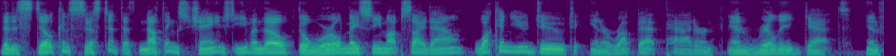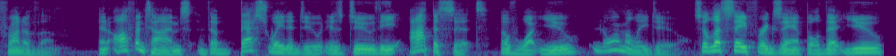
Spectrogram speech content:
That it's still consistent, that nothing's changed, even though the world may seem upside down? What can you do to interrupt that pattern and really get in front of them? And oftentimes, the best way to do it is do the opposite of what you normally do. So let's say, for example, that you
